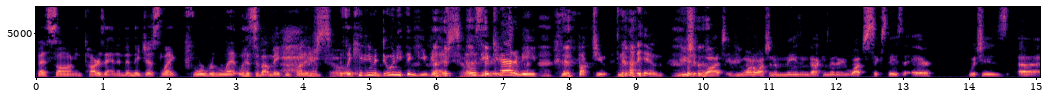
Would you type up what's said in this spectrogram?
best song in Tarzan, and then they just like were relentless about making fun of him. so- It's like he didn't even do anything to you guys. so that was the great. Academy that fucked you, not him. You should watch if you want to watch an amazing documentary. Watch Six Days to Air, which is uh,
